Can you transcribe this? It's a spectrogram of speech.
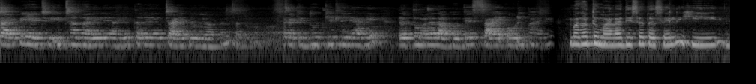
चाय पियायची इच्छा झालेली आहे तर चाय पिऊया आपण. त्यासाठी दूध घेतलेले आहे तर तुम्हाला दाखवते साय एवढी भारी बघा तुम्हाला दिसत असेल ही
